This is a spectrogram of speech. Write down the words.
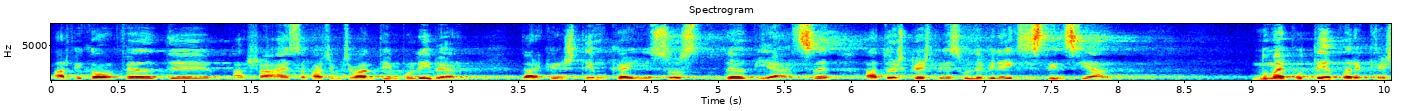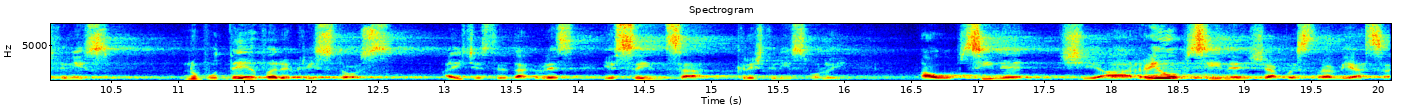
Ar fi ca un fel de, așa, hai să facem ceva în timpul liber. Dar când știm că Iisus dă viață, atunci creștinismul devine existențial. Nu mai putem fără creștinism. Nu putem fără Hristos. Aici este, dacă vreți, esența creștinismului. A obține și a reobține și a păstra viața.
